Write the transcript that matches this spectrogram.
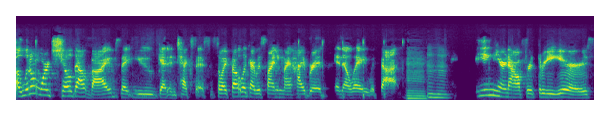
a little more chilled out vibes that you get in Texas. So I felt like I was finding my hybrid in LA with that. Mm. Mhm. Being here now for three years,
